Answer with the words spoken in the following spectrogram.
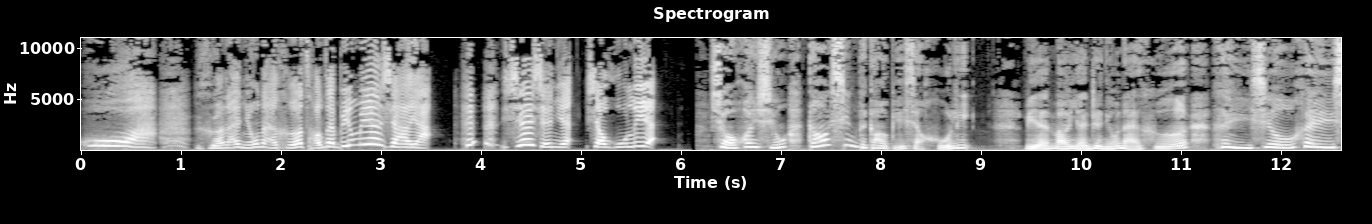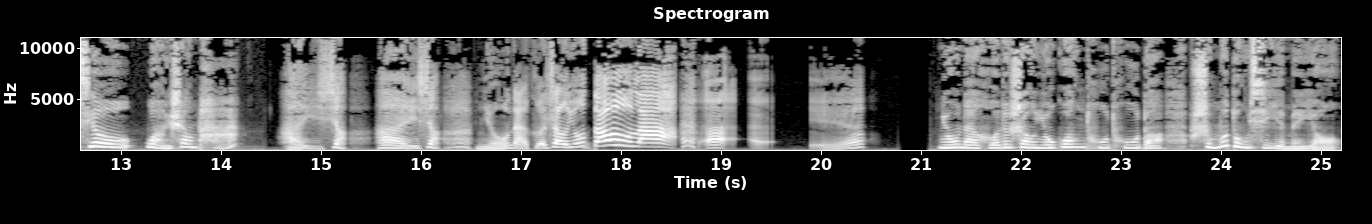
哇，原来牛奶盒藏在冰面下呀！谢谢你，小狐狸。小浣熊高兴的告别小狐狸，连忙沿着牛奶盒嘿咻嘿咻往上爬。嘿咻嘿咻，牛奶盒上游到啦！啊，诶，牛奶盒的上游光秃秃的，什么东西也没有。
